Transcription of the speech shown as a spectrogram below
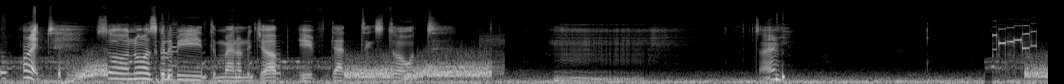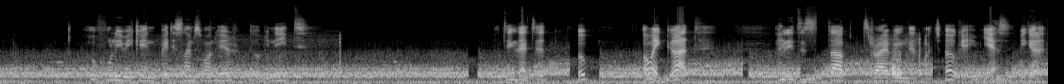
Alright, so Noah's gonna be the man on the job if that thing's towed. Hmm. Time. Hopefully we can bait the slime spawn here, that'll be neat think that's it. Oh, oh my god. I need to stop driving that much. Okay, yes, we got it.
